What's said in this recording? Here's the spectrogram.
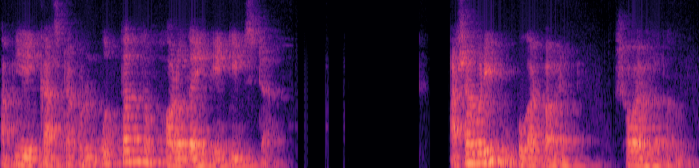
আপনি এই কাজটা করুন, অত্যন্ত ফলদায়ী এই টিপসটা। আশা করি উপকার পাবেন। সবাই ভালো থাকুন।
